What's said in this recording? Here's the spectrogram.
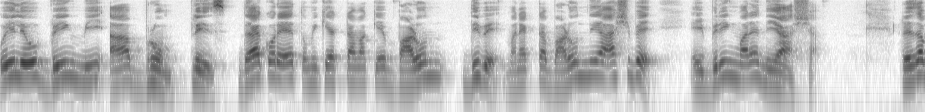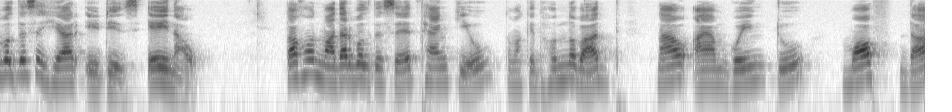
Will you bring me a broom, please. দয়া করে তুমি কি একটা আমাকে বাড়ুন দিবে? মানে একটা বাড়ুন নিয়ে আসবে? এই ব্রিং মানে নিয়ে আসা। রেজা বলতেছে হিয়ার ইট ইজ এই নাও। তখন মাদার বলতেছে থ্যাংক ইউ তোমাকে ধন্যবাদ। Now I am going to mop the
